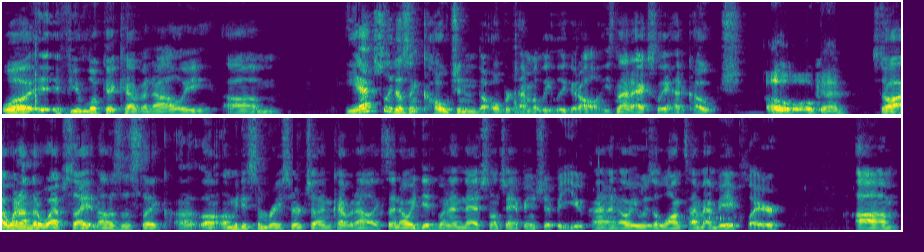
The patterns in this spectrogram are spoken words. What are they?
Well, if you look at Kevin Ollie, um, he actually doesn't coach in the overtime elite league at all. He's not actually a head coach. Oh, okay. So I went on their website and I was just like, uh, let me do some research on Kevin Alex. I know he did win a national championship at UConn. I know he was a longtime NBA player. Um,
